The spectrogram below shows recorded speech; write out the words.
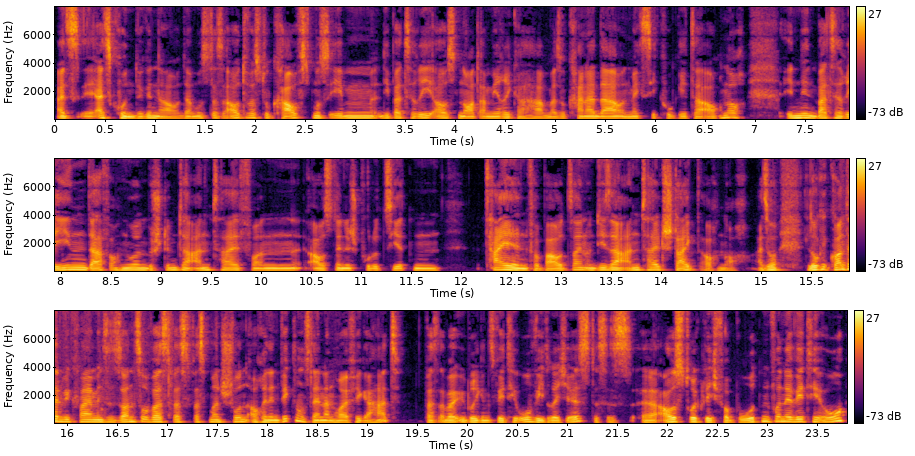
als, als Kunde, genau. Da muss das Auto, was du kaufst, muss eben die Batterie aus Nordamerika haben. Also Kanada und Mexiko geht da auch noch. In den Batterien darf auch nur ein bestimmter Anteil von ausländisch produzierten Teilen verbaut sein und dieser Anteil steigt auch noch. Also Local Content Requirements ist sonst sowas, was, was man schon auch in Entwicklungsländern häufiger hat was aber übrigens WTO-widrig ist. Das ist äh, ausdrücklich verboten von der WTO.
